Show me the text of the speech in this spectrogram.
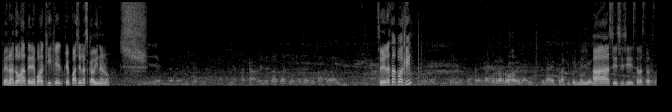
Fernando, ojalá tenemos aquí que, que pasen las cabinas, ¿no? Se lo saca ahí. ¿Se ve la estatua aquí, eh, alcanza a ver la gorra roja de la, de la aquí por el medio. la, Ah, sí, sí, sí, ahí está la estatua.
